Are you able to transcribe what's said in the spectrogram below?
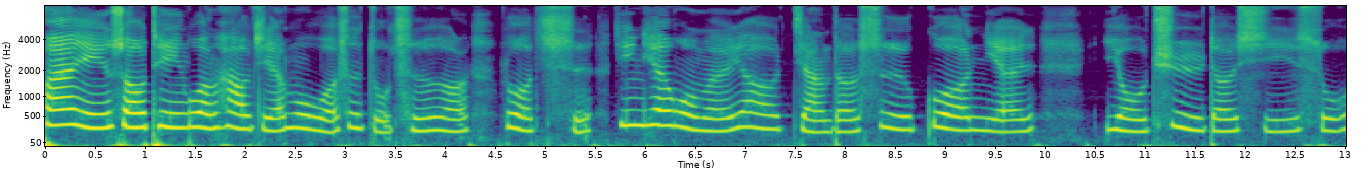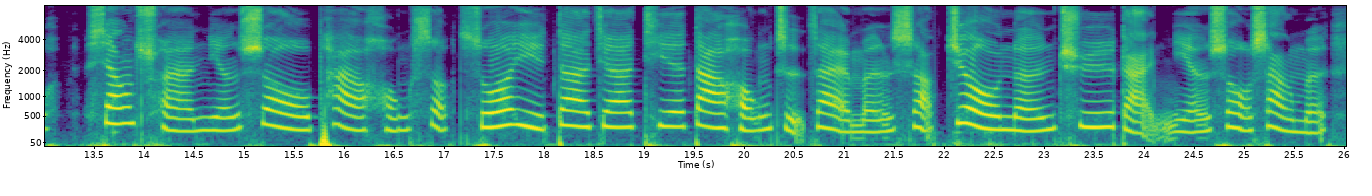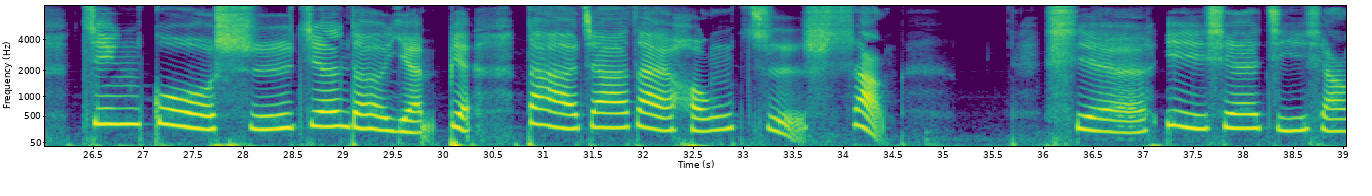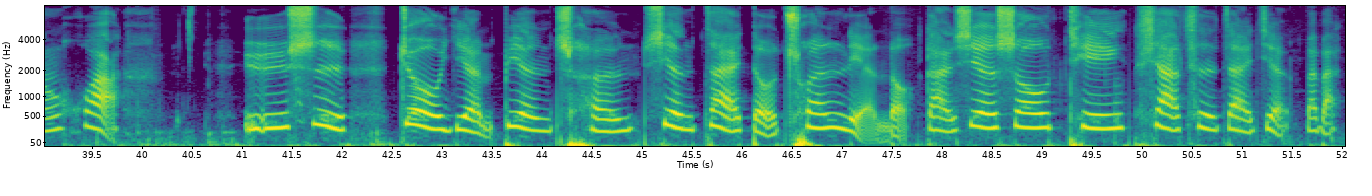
欢迎收听问号节目，我是主持人若慈。今天我们要讲的是过年有趣的习俗。相传年兽怕红色，所以大家贴大红纸在门上，就能驱赶年兽上门。经过时间的演变，大家在红纸上写一些吉祥话，于是就演变成现在的春联了。感谢收听，下次再见，拜拜。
